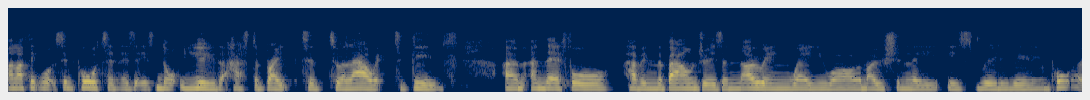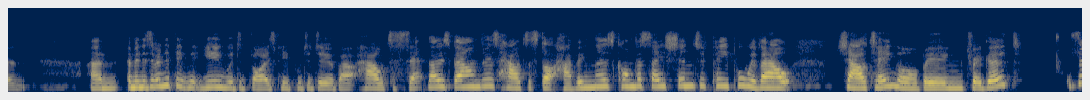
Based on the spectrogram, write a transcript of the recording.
And I think what's important is it's not you that has to break to, to allow it to give. Um, and therefore, having the boundaries and knowing where you are emotionally is really, really important. Um, I mean, is there anything that you would advise people to do about how to set those boundaries, how to start having those conversations with people without shouting or being triggered? So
